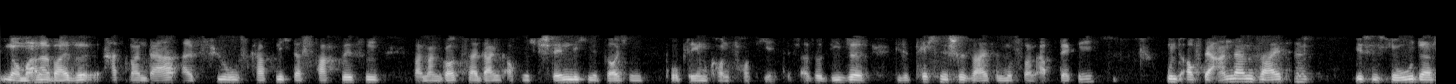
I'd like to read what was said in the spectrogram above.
normalerweise hat man da als Führungskraft nicht das Fachwissen, weil man Gott sei Dank auch nicht ständig mit solchen Problemen konfrontiert ist. Also diese, diese technische Seite muss man abdecken. Und auf der anderen Seite ist es so, dass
